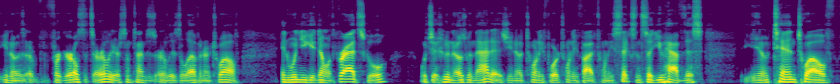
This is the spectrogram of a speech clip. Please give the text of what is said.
you know, for girls it's earlier, sometimes as early as 11 or 12. And when you get done with grad school, which who knows when that is, you know, 24, 25, 26. And so you have this, you know, 10, 12,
